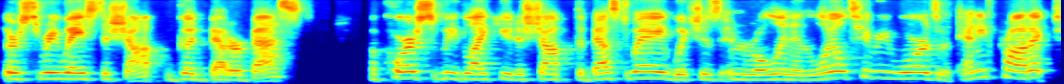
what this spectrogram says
There's three ways to shop, good, better, best. Of course, we'd like you to shop the best way, which is enrolling in loyalty rewards with any product.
